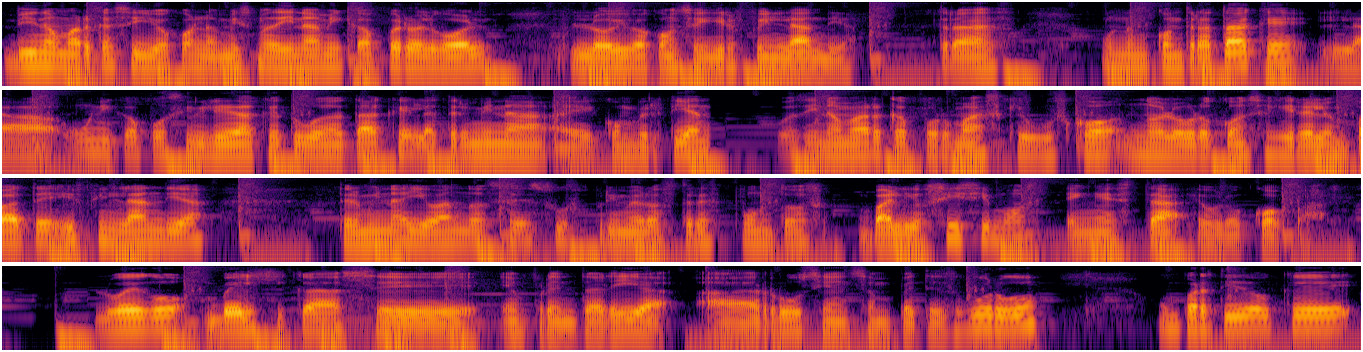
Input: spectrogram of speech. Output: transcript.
Dinamarca siguió con la misma dinámica, pero el gol lo iba a conseguir Finlandia. Tras un contraataque, la única posibilidad que tuvo de ataque la termina convirtiendo pues Dinamarca, por más que buscó, no logró conseguir el empate y Finlandia termina llevándose sus primeros tres puntos valiosísimos en esta Eurocopa. Luego Bélgica se enfrentaría a Rusia en San Petersburgo, un partido que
